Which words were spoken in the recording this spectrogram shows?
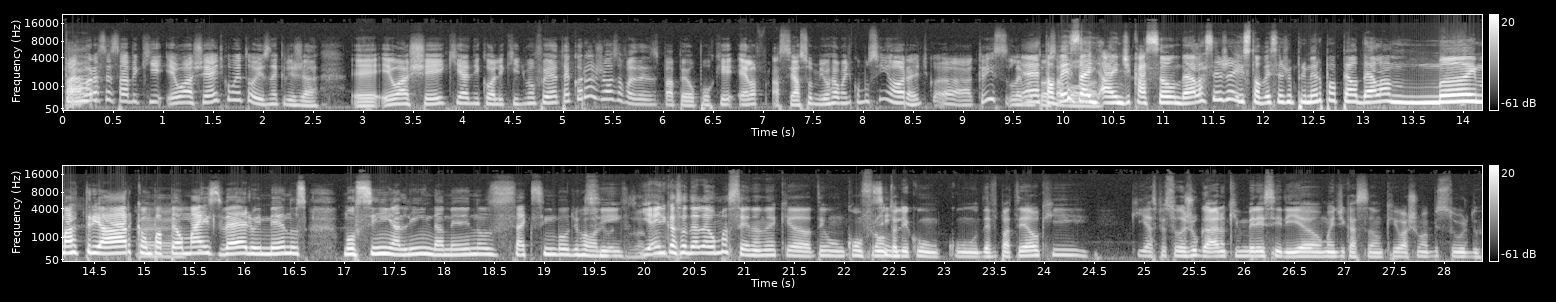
tá. Agora você sabe que eu achei, a gente comentou isso, né, Cris, já. É, eu achei que a Nicole Kidman foi até corajosa fazer esse papel, porque ela se assumiu realmente como senhora. A, gente, a Cris levantou É, essa talvez bola. a, a indicação dela seja isso. Talvez seja o primeiro papel dela, mãe, matriarca, um É. papel mais velho e menos mocinha, linda, menos sex symbol de Hollywood. Sim. E a indicação dela é uma cena, né? Que ela tem um confronto Sim. ali com, com o Dev Patel que, que as pessoas julgaram que mereceria uma indicação, que eu acho um absurdo.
